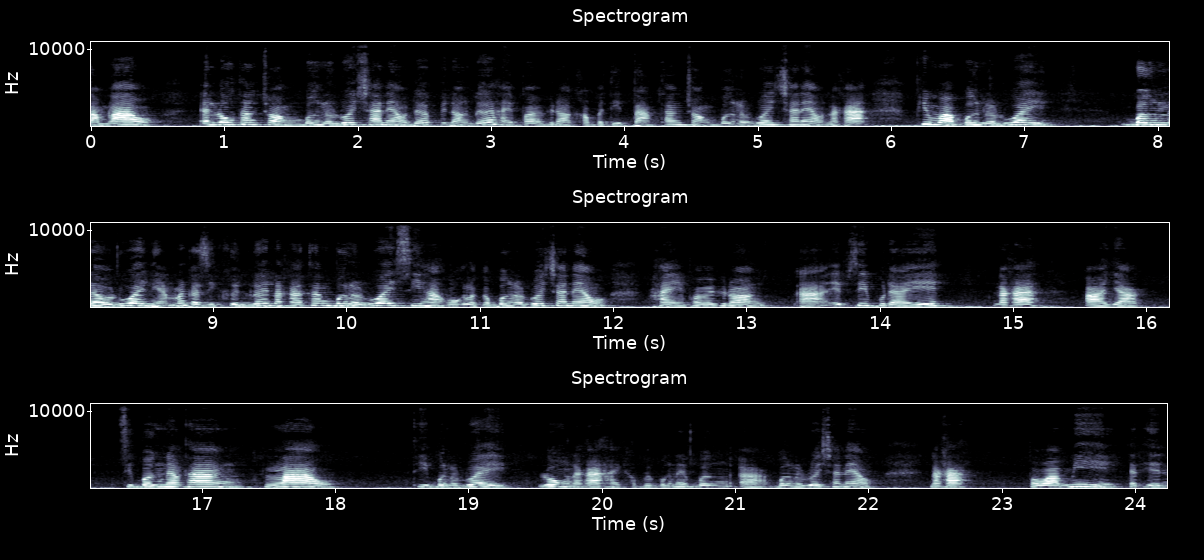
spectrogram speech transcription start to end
ตำเล่าแอดลงทางช่องเบิ่งแล้วรวยชาแนลเด้อพี่น้องเด้อให้พ่อพี่น้องเข้าไปติดตามทางช่องเบิ่งแล้วรวยชาแนลนะคะ พิมพ์ว่าเบิ่งแล้วรวยเบิ่งแล้วรวยเนี่ยมันก็สิขึ้นเลยนะคะทั้งเบิ่งแล้วรวย456แล้วก็เบิ่งแล้วรวยชาแนลให้พ่อแม่พี่น้องอ่า FC ผู้ใดนะคะอ่าอยากสิเบิ่งแนวทางเล่าที่เบิ่งแล้วรวยลงนะคะให้เข้าไปเบิ่งในเบิ่งอ่าเบิ่งแล้วรวยชาแนลนะคะ ราะว่ามีแอดเห็น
